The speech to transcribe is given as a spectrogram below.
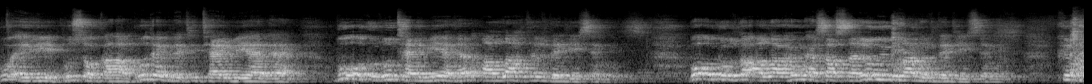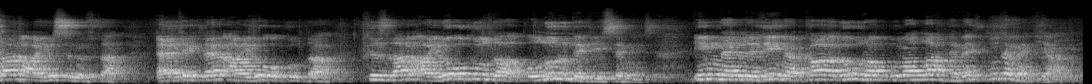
bu evi, bu sokağı, bu devleti terbiye eden, bu okulu terbiye eden Allah'tır dediyseniz, bu okulda Allah'ın esasları uygulanır dediyseniz, kızlar ayrı sınıfta, erkekler ayrı okulda, kızlar ayrı okulda olur dediyseniz, innellezine kalu rabbunallah demek bu demek yani.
